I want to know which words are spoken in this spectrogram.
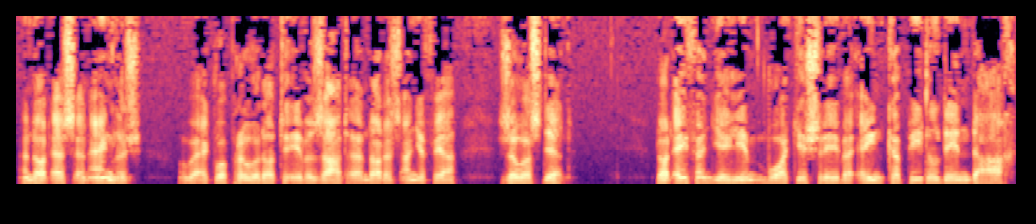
en dat is in Engels, maar ik wil proberen dat te overzetten, en dat is ongeveer zoals dit. Dat evangelium wordt geschreven een kapitel den dag,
